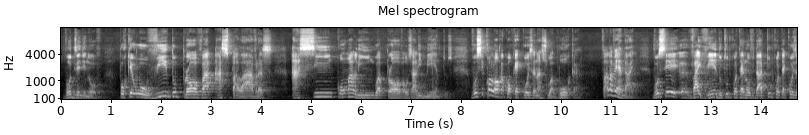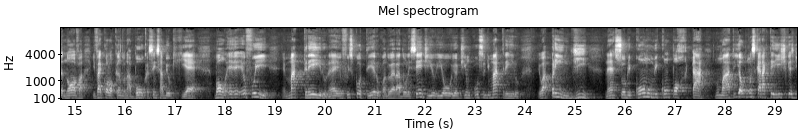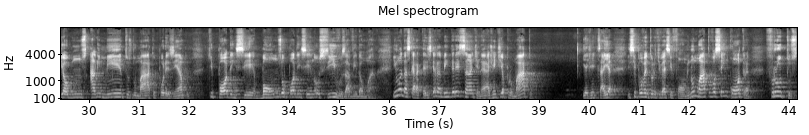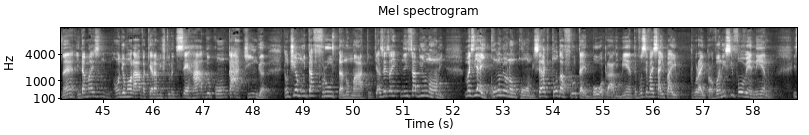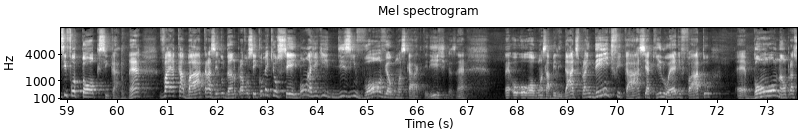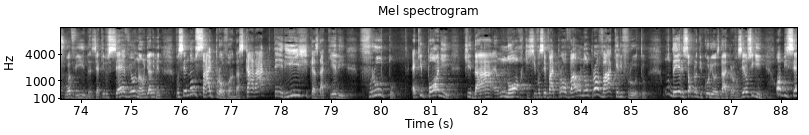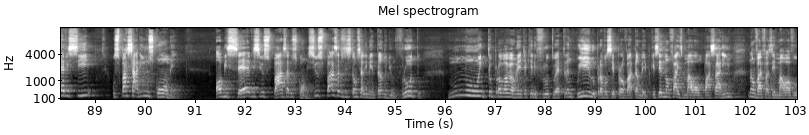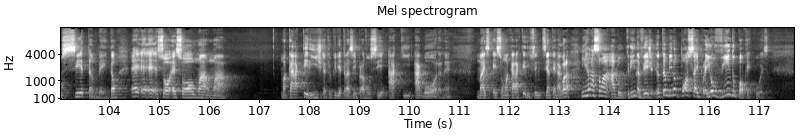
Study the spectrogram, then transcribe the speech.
Vou dizer de novo: porque o ouvido prova as palavras, assim como a língua prova os alimentos. Você coloca qualquer coisa na sua boca, fala a verdade. Você eh, vai vendo tudo quanto é novidade, tudo quanto é coisa nova e vai colocando na boca sem saber o que, que é. Bom, eu fui matreiro, né? Eu fui escoteiro quando eu era adolescente e eu, eu, eu tinha um curso de matreiro. Eu aprendi né, sobre como me comportar no mato e algumas características de alguns alimentos do mato, por exemplo, que podem ser bons ou podem ser nocivos à vida humana. E uma das características era bem interessante, né? A gente ia para o mato e a gente saía, e se porventura tivesse fome, no mato você encontra frutos, né? Ainda mais onde eu morava, que era a mistura de cerrado com caatinga. Então tinha muita fruta no mato, que às vezes a gente nem sabia o nome. Mas e aí, come ou não come? Será que toda fruta é boa para alimento? Você vai sair para ir por aí provando? E se for veneno? E se for tóxica, né? Vai acabar trazendo dano para você. E como é que eu sei? Bom, a gente desenvolve algumas características, né? É, ou, ou, algumas habilidades para identificar se aquilo é de fato é, bom ou não para a sua vida, se aquilo serve ou não de alimento. Você não sai provando as características daquele fruto é que pode te dar é, um norte se você vai provar ou não provar aquele fruto. Um deles, só para de curiosidade para você, é o seguinte: observe se os passarinhos comem. Observe se os pássaros comem. Se os pássaros estão se alimentando de um fruto, muito provavelmente aquele fruto é tranquilo para você provar também, porque se ele não faz mal a um passarinho, não vai fazer mal a você também. Então é, é, é só, é só uma, uma, uma característica que eu queria trazer para você aqui agora, né? Mas é só uma característica, você entender. Agora, em relação à, à doutrina, veja, eu também não posso sair por aí ouvindo qualquer coisa.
